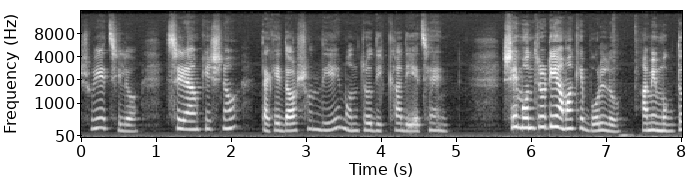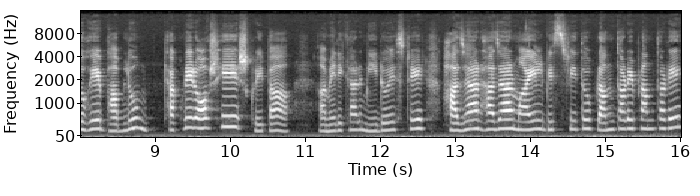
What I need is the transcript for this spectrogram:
শুয়েছিল। শ্রীরামকৃষ্ণ তাকে দর্শন দিয়ে মন্ত্র দীক্ষা দিয়েছেন। সে মন্ত্রটি আমাকে বলল। আমি মুগ্ধ হয়ে ভাবলুম, ঠাকুরের অশেষ কৃপা। আমেরিকার মিড মিডওয়েস্টের হাজার হাজার মাইল বিস্তৃত প্রান্তরে প্রান্তরে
